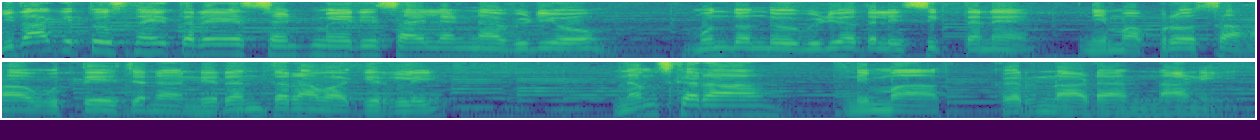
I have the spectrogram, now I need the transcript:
ಇದಾಗಿತ್ತು ಸ್ನೇಹಿತರೆ ಸೆಂಟ್ ಮೇರಿಸ್ ಐಲ್ಯಾಂಡ್ನ ವಿಡಿಯೋ. ಮುಂದೊಂದು ವಿಡಿಯೋದಲ್ಲಿ ಸಿಗ್ತಾನೆ. ನಿಮ್ಮ ಪ್ರೋತ್ಸಾಹ, ಉತ್ತೇಜನ ನಿರಂತರವಾಗಿರಲಿ. ನಮಸ್ಕಾರ, ನಿಮ್ಮ ಕರ್ನಾಡ ನಾಣಿ.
